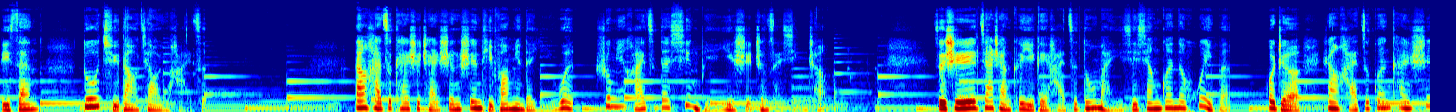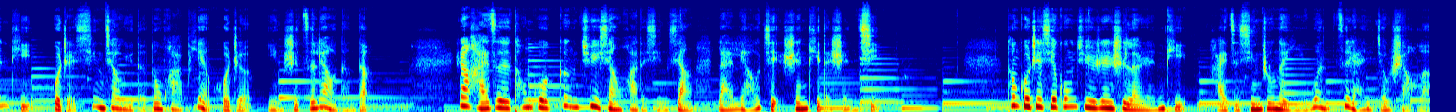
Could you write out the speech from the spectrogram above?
第三，多渠道教育孩子。当孩子开始产生身体方面的疑问，说明孩子的性别意识正在形成。此时，家长可以给孩子多买一些相关的绘本，或者让孩子观看身体或者性教育的动画片或者影视资料等等，让孩子通过更具象化的形象来了解身体的神奇。通过这些工具认识了人体，孩子心中的疑问自然也就少了，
